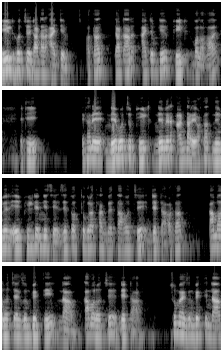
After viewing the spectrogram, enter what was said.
ফিল্ড হচ্ছে ডাটার আইটেম অর্থাৎ ডাটার আইটেমকে ফিল্ড বলা হয়। এটি এখানে নেম হচ্ছে ফিল্ড নেমের আন্ডারে অর্থাৎ নেমের এই ফিল্ডের নিচে যে তথ্যগুলো থাকবে তা হচ্ছে ডেটা অর্থাৎ কামাল হচ্ছে একজন ব্যক্তির নাম, কামাল হচ্ছে ডেটা সুমা একজন ব্যক্তির নাম,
